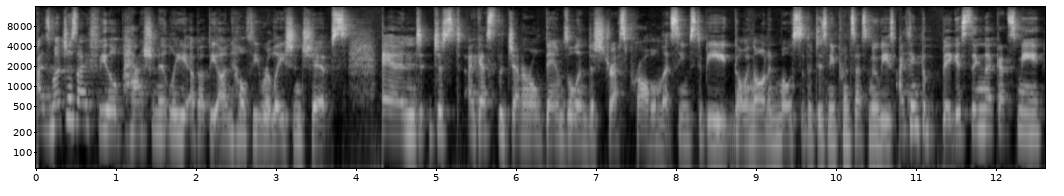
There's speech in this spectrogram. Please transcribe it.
as much as I feel passionately about the unhealthy relationships and just, I guess, the general damsel in distress problem that seems to be going on in most of the Disney princess movies. I think the biggest thing that gets me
